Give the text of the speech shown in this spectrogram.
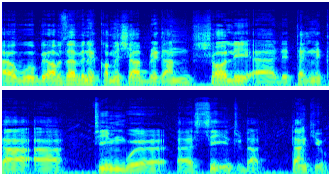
Uh, we'll be observing a commercial break, and surely uh, the technical uh, team will uh, see into that. Thank you.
